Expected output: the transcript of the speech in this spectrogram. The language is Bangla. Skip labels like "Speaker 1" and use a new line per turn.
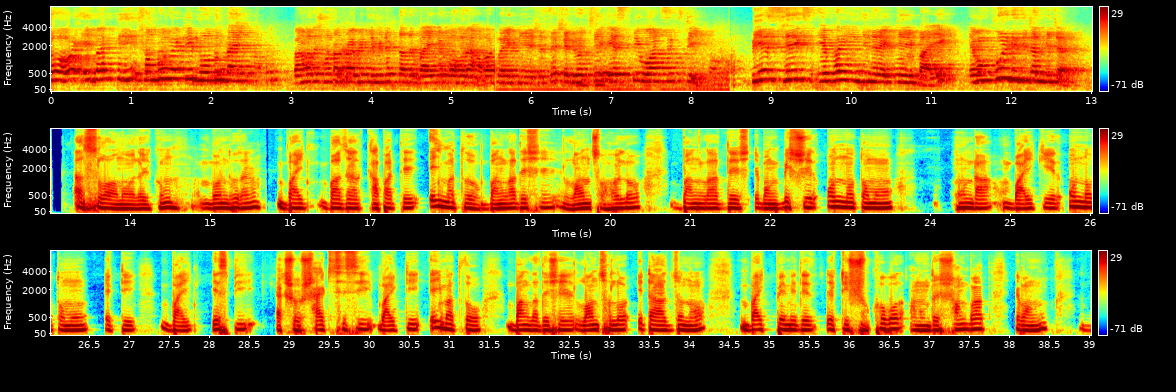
তো এই বাইকটি সম্পূর্ণ একটি নতুন bike. Bangladesh Honda private limited তাদের বাইকের বহরে আবার বাইক নিয়ে এসেছে। সেটি হচ্ছে SP one sixty BS six FI ইঞ্জিনের একটি বাইক এবং ফুল ডিজিটাল মিটার
আসসালামু আলাইকুম বন্ধুরা। বাইক বাজার কাঁপাতে এইমাত্র বাংলাদেশে লঞ্চ হলো। বাংলাদেশ এবং বিশ্বের অন্যতম হোন্ডা বাইকের অন্যতম একটি বাইক এসপি একশো ষাট সিসি বাইকটি এইমাত্র বাংলাদেশে লঞ্চ হলো। এটার জন্য বাইক প্রেমীদের একটি সুখবর, আনন্দের সংবাদ এবং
